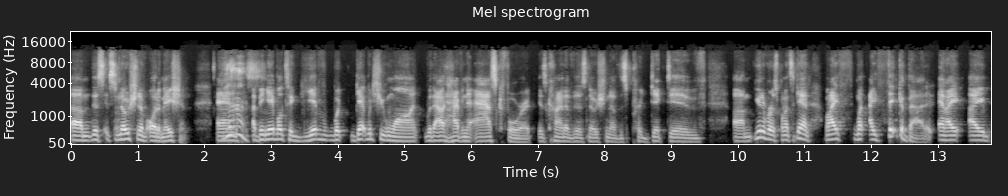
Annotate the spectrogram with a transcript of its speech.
um, this it's notion of automation and yes. being able to give what get what you want without having to ask for it is kind of this notion of this predictive um, universe. Once again, when I when I think about it, and I I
